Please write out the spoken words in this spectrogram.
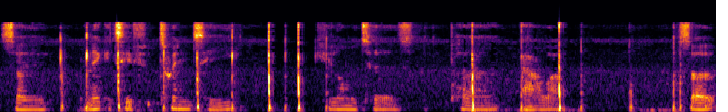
so negative 20 kilometers per hour. So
